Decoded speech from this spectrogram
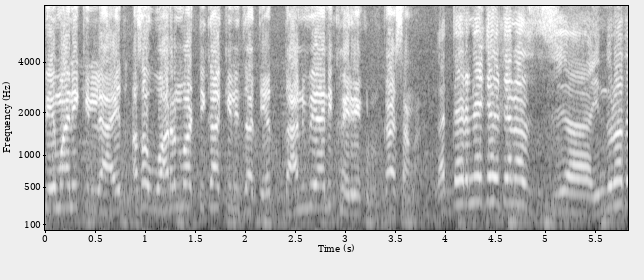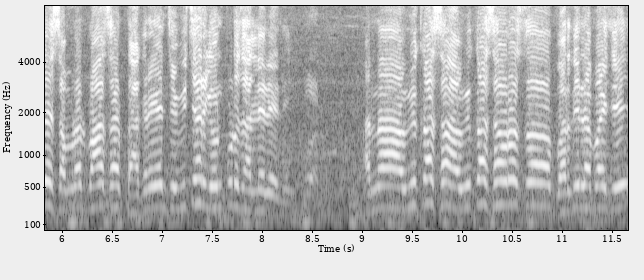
बेमानी केलेले आहेत असं वारंवार टीका केली जाते दानवे आणि खैरेकडून. काय सांगा गद्दारी नाही केलं त्यानं हिंदुहृदय सम्राट बाळासाहेब ठाकरे यांचे विचार घेऊन पुढे चाललेले आहे ते. आणि विकास विकासावरच भर दिला पाहिजे.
